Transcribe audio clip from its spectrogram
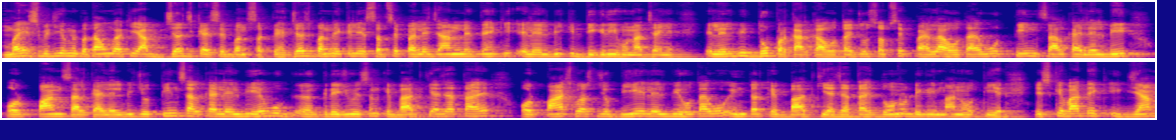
मैं इस वीडियो में बताऊँगा कि आप जज कैसे बन सकते हैं। जज बनने के लिए सबसे पहले जान लेते हैं कि एलएलबी की डिग्री होना चाहिए। एलएलबी दो प्रकार का होता है। जो सबसे पहला होता है वो तीन साल का एलएलबी और पाँच साल का एलएलबी। जो तीन साल का एलएलबी है वो ग्रेजुएशन के बाद किया जाता है और पाँच वर्ष जो बी एल होता है वो इंटर के बाद किया जाता है। दोनों डिग्री मान होती है। इसके बाद एक एग्ज़ाम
